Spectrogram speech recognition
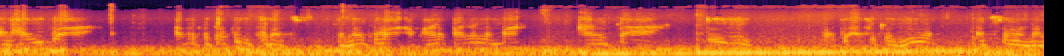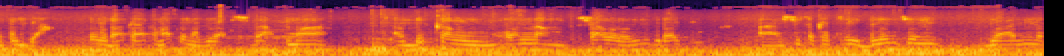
Alhali kuwa Afirka ta kudu tana ciki. Sannan kuma a kwana-kwanan nan ma an sa wato African Union a cikin wannan ƙungiya. Saboda haka ya kamata najeriya ta shiga. Kuma a dukkan wannan shawarwari guda biyu shi sakatare blinken ya nuna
